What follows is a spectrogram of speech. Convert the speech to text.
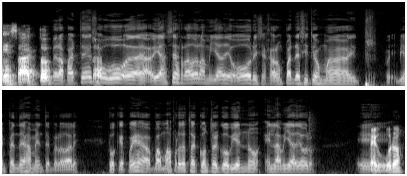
Exacto. Pero aparte de eso, hubo, eh, habían cerrado la milla de oro y cerraron un par de sitios más, bien pendejamente, pero dale. Porque pues vamos a protestar contra el gobierno en la milla de oro. Eh, Seguro.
